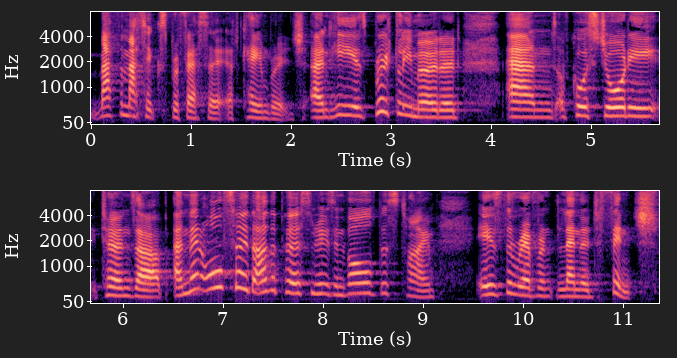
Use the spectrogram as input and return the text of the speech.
mathematics professor at Cambridge. And he is brutally murdered, and of course, Geordie turns up. And then also, the other person who's involved this time is the Reverend Leonard Finch.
